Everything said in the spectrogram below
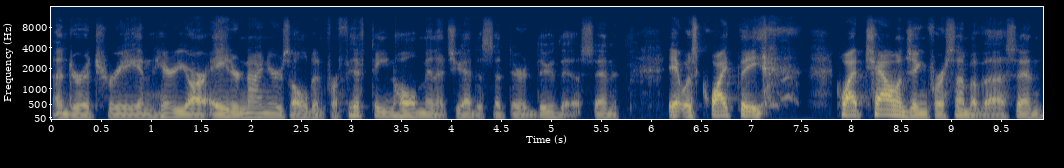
under a tree. And here you are, eight or nine years old. And for 15 whole minutes, you had to sit there and do this. And it was quite the, quite challenging for some of us. And,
